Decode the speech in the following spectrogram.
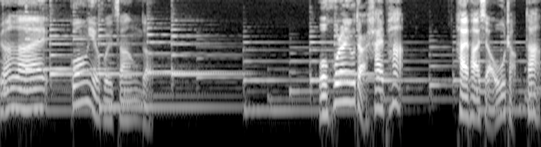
原来光也会脏的。”我忽然有点害怕，害怕小屋长大，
